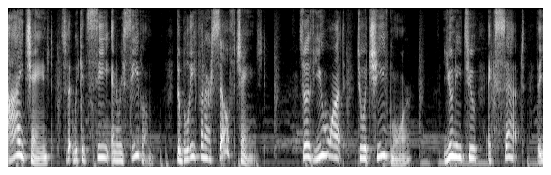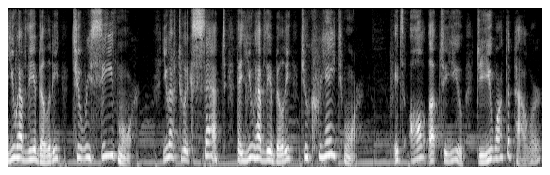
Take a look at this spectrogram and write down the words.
I changed so that we could see and receive them. The belief in ourself changed. So if you want to achieve more, you need to accept that you have the ability to receive more. You have to accept that you have the ability to create more. It's all up to you. Do you want the power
